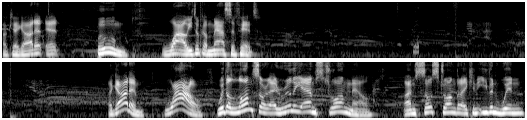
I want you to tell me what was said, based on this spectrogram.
Okay, got it. It. Boom. Wow, he took a massive hit. I got him. Wow. With a longsword, I really am strong now. I'm so strong that I can even win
